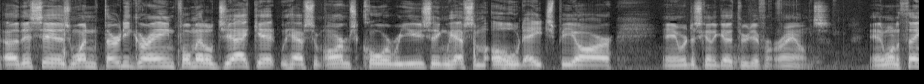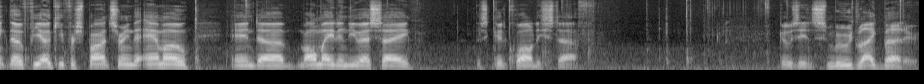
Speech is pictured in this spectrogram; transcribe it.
Uh, this is 130 grain full metal jacket. We have some Armscor we're using. We have some old HPR, and we're just going to go through different rounds. And I want to thank, though, Fiocchi for sponsoring the ammo, and uh, all made in the USA. This good quality stuff. Goes in smooth like butter.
